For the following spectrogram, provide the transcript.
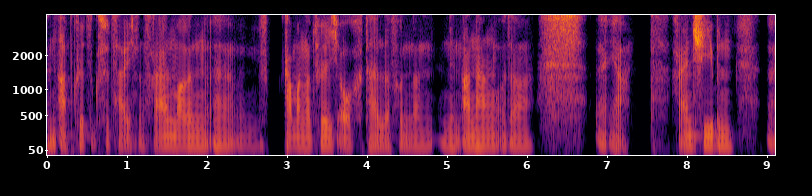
ein Abkürzungsverzeichnis reinmachen. Äh, das kann man natürlich auch Teile davon dann in den Anhang oder äh, ja, reinschieben. Äh,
